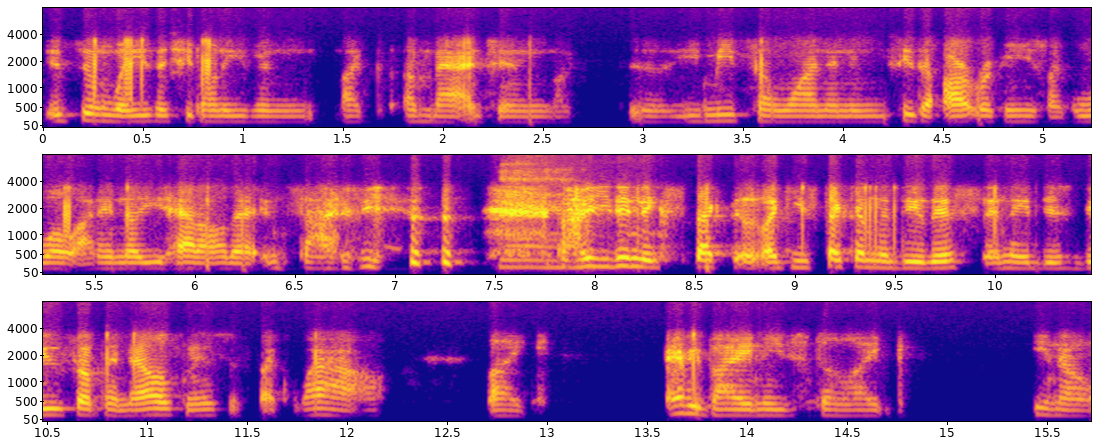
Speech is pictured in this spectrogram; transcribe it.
it's in ways that you don't even like imagine. Like you meet someone and then you see the artwork and you're like, whoa, I didn't know you had all that inside of you. Yeah. you didn't expect it. Like you expect them to do this and they just do something else, and it's just like, wow, like everybody needs to like, you know,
